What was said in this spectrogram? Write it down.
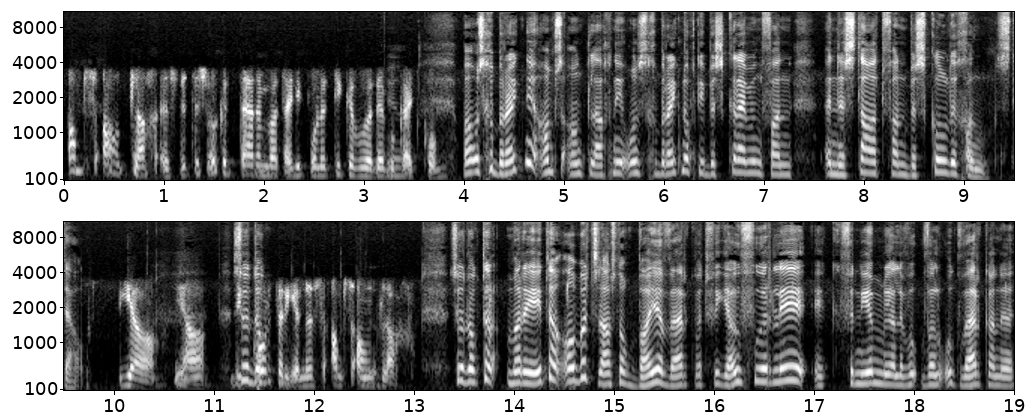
amptsaanklag is. Dit is ook 'n term wat uit die politieke woordeboek ja. uitkom. Maar ons gebruik nie amptsaanklag nie, ons gebruik nog die beskrywing van in 'n staat van beskuldiging stel. Ja, ja. Die so korter een is amptsaanklag. So dokter Marietta Alberts, daar's nog baie werk wat vir jou voorlê. Ek verneem jy wil ook werk aan 'n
